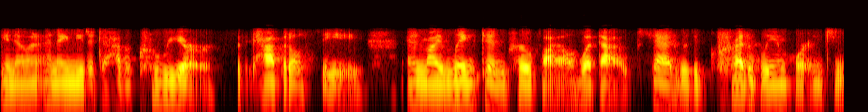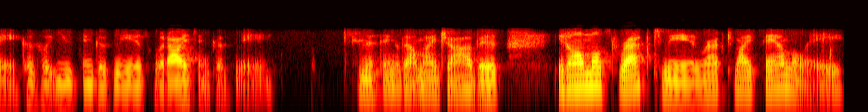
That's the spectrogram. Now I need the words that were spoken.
you know, and, and I needed to have a career with a capital C. And my LinkedIn profile, what that said was incredibly important to me because what you think of me is what I think of me. And the thing about my job is it almost wrecked me and wrecked my family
